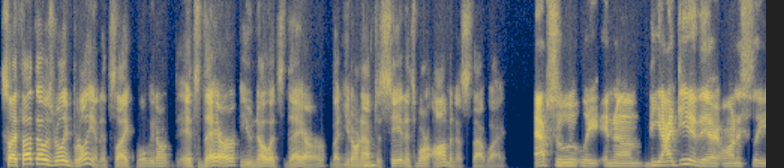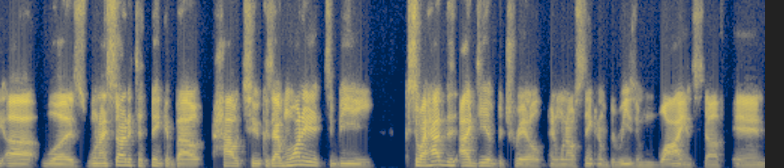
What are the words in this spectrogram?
So I thought that was really brilliant. It's like, well, we don't. It's there, you know, it's there, but you don't have mm-hmm. to see it. It's more ominous that way. Absolutely. And um the idea there honestly uh was when I started to think about how to because I wanted it to be so I had the idea of betrayal and when I was thinking of the reason why and stuff and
